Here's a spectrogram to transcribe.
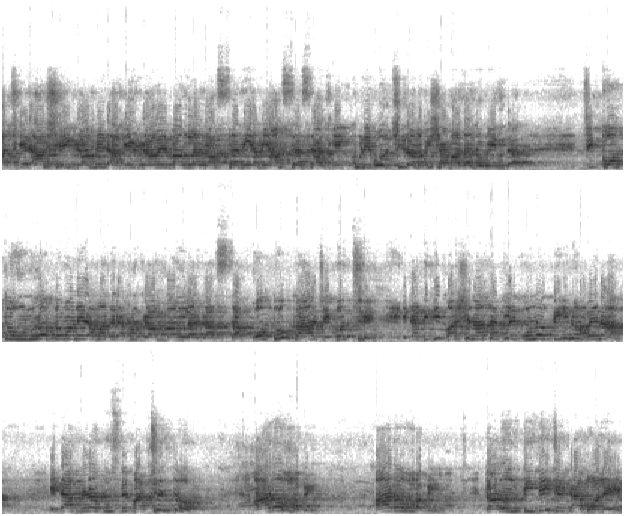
আজকের আর সেই গ্রামের আগের গ্রামের বাংলার রাস্তা নিয়ে আমি আস্তে আস্তে আজকে এক্ষুনি বলছিল আমাকে শ্যামাদা নবীনদা, যে কত উন্নত মানের আমাদের এখন গ্রাম বাংলার রাস্তা, কত কাজ এগোচ্ছে। এটা দিদি পাশে না থাকলে কোনো দিন হবে না। এটা আপনারা বুঝতে পারছেন তো? আরও হবে আরও হবে। কারণ দিদি যেটা বলেন,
